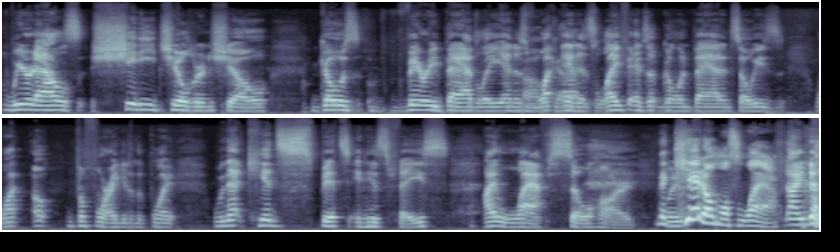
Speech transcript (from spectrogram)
Weird Al's shitty children's show goes very badly, and his Oh, what God. and his life ends up going bad, and so he's what? Oh, before I get to the point, when that kid spits in his face, I laughed so hard. the When he- kid almost laughed. I know.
